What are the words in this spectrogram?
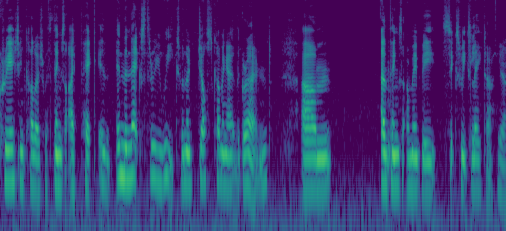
creating colours with things that I pick in in the next three weeks when they're just coming out of the ground, um, and things that are maybe six weeks later Yeah.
